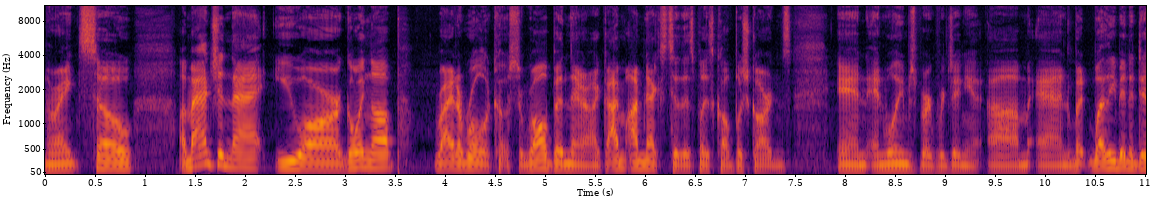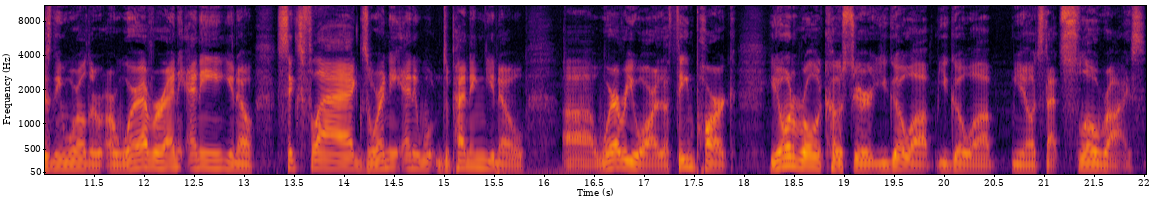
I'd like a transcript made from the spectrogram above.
All right. So imagine that you are going up ride a roller coaster. We've all been there. Like I'm, I'm next to this place called Busch Gardens in, in Williamsburg, Virginia. Um, and but whether you've been to Disney World or, or wherever, any any you know Six Flags or any any depending you know uh, wherever you are, the theme park, you know, on a roller coaster, you go up, you go up. You know, it's that slow rise,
